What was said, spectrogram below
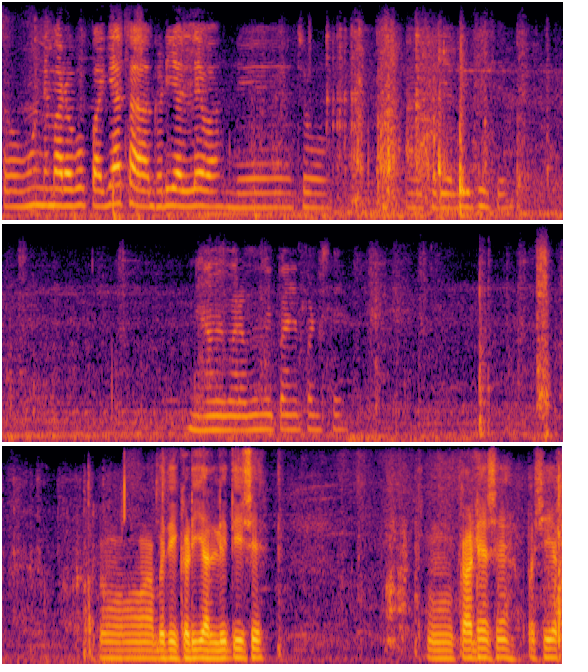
તો હું ને મારા પપ્પા ગયા હતા ઘડિયાળ લેવા, ને જો આ ઘડિયાળ લીધી છે. ને અમે મારા મમ્મી પાસે પણ છે. તો આ બધી ઘડિયાળ લીધી છે. કાઢે છે. પછી એક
